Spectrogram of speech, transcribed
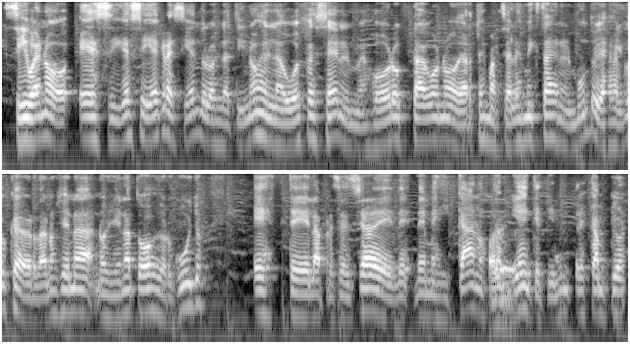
Sí, bueno, eh, sigue, sigue creciendo los latinos en la UFC, en el mejor octágono de artes marciales mixtas en el mundo, y es algo que de verdad nos llena, nos llena a todos de orgullo. Este, la presencia de, de- de mexicanos también, que tienen tres campeones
